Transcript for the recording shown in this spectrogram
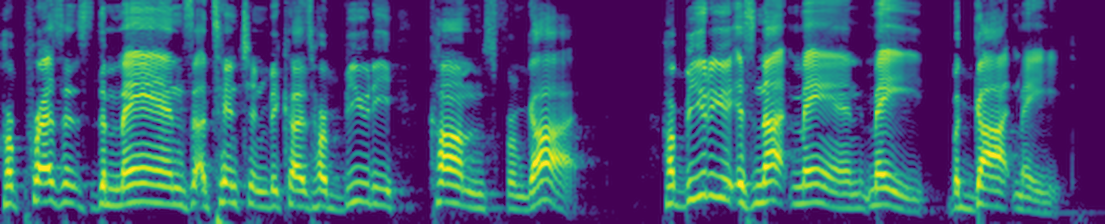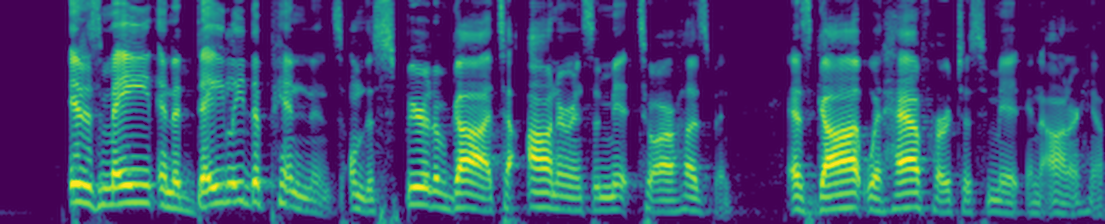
Her presence demands attention because her beauty comes from God. Her beauty is not man made, but God made. It is made in a daily dependence on the Spirit of God to honor and submit to our husband, as God would have her to submit and honor him.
